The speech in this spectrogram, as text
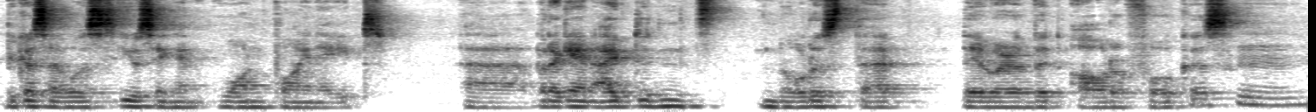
because I was using a 1.8. Uh, but again, I didn't notice that they were a bit out of focus hmm.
